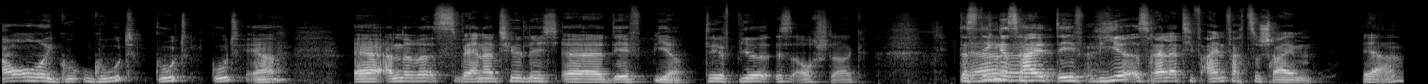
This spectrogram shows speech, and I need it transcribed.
Oh, gu gut, gut, gut, ja. Äh, anderes wäre natürlich äh, DF Bier. DF Bier ist auch stark. Das ja. Ding ist halt, DF Bier ist relativ einfach zu schreiben. Ja.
